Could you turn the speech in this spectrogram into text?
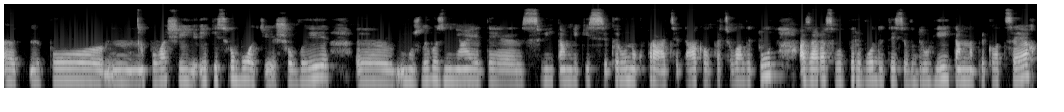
е, е, по, по вашій якійсь роботі, що ви, е, можливо, зміняєте свій там якийсь керунок праці. Так? Ви працювали тут, а зараз ви переводитесь в другий, там, наприклад, цех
